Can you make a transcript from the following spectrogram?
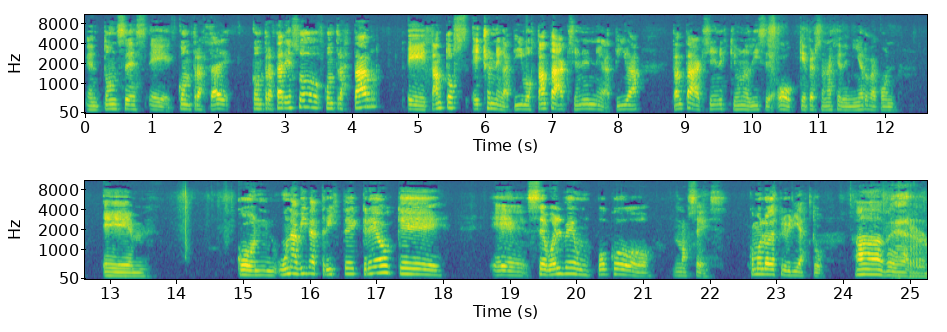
Entonces eh, contrastar contrastar eso contrastar eh, tantos hechos negativos, tantas acciones negativas, tantas acciones que uno dice, oh, qué personaje de mierda con... Em, con una vida triste, creo que eh, se vuelve un poco, no sé, ¿cómo lo describirías tú? A ver,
